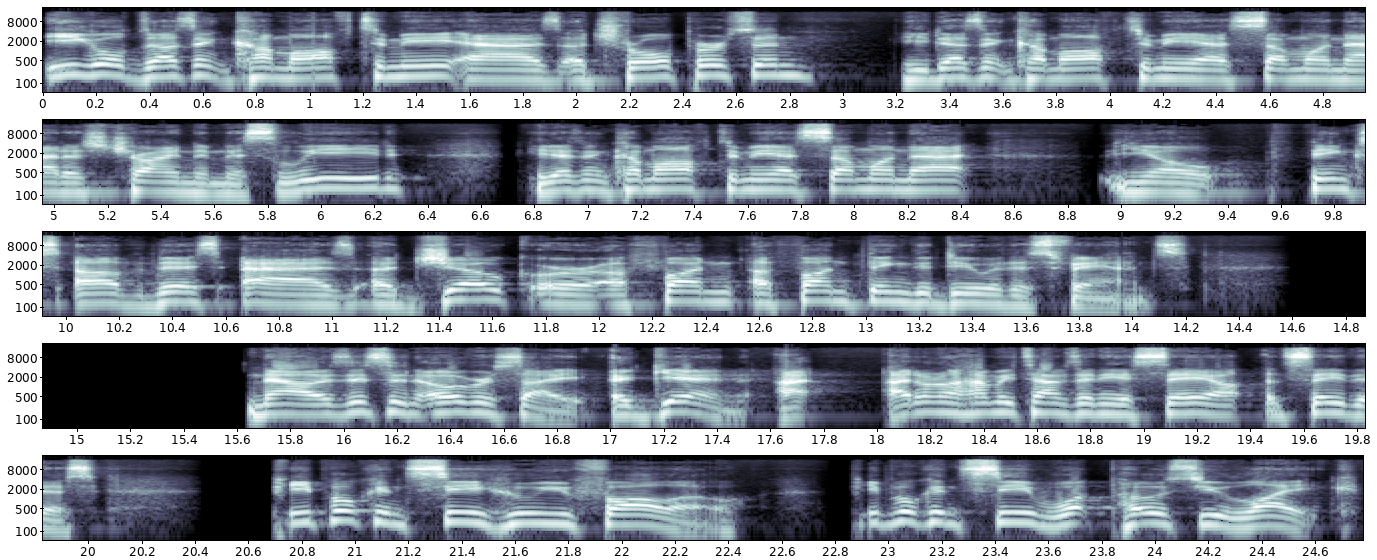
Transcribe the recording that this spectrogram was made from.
Eagle doesn't come off to me as a troll person. He doesn't come off to me as someone that is trying to mislead. He doesn't come off to me as someone that, you know, thinks of this as a joke or a fun a fun thing to do with his fans. Now, is this an oversight? Again, I, I don't know how many times I need to say say this. People can see who you follow. People can see what posts you like.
